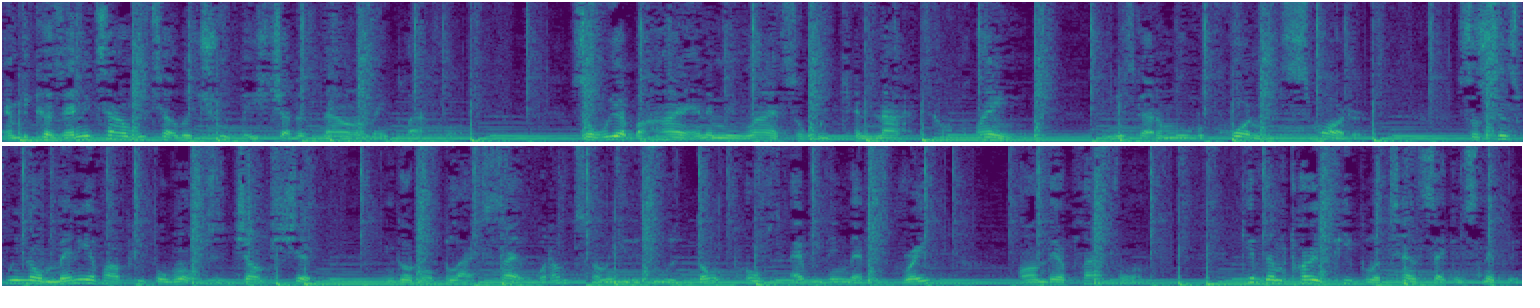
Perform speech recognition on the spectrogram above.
And because anytime we tell the truth, they shut us down on their platform. So we are behind enemy lines, so we cannot complain. We just gotta move accordingly, smarter. So since we know many of our people won't just jump ship and go to a black site, what I'm telling you to do is don't post everything that is great on their platform. Give them per people a 10 second snippet,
